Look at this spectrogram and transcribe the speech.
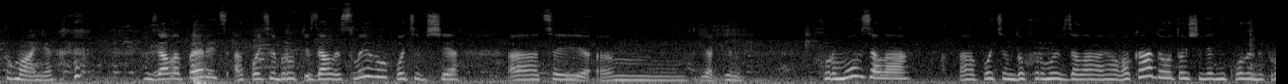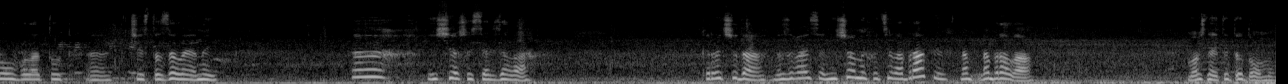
В тумані. Взяла перець, а потім руки взяли сливу, потім ще цей, ем, як він, хурму взяла, потім до хурми взяла авокадо, той, що я ніколи не пробувала тут, е, чисто зелений. І ще щось я взяла. Коротше, да, називається нічого не хотіла брати, наб- набрала. Можна йти додому.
